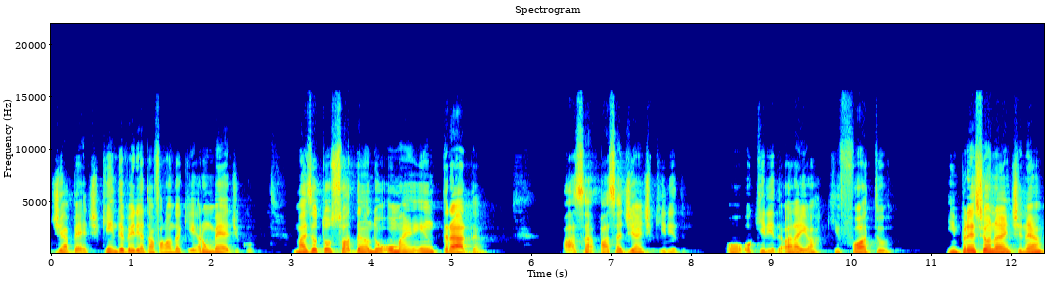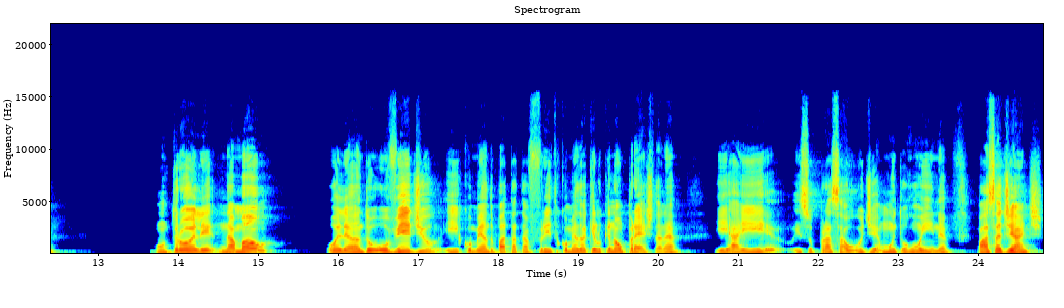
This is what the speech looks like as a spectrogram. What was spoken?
diabetes. Quem deveria estar falando aqui era um médico, mas eu estou só dando uma entrada. Passa, passa adiante, querido. Ô, ô, querida, olha aí, ó, que foto impressionante, né? controle na mão, olhando o vídeo e comendo batata frita, comendo aquilo que não presta, né? E aí, isso para a saúde é muito ruim, né? Passa adiante.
